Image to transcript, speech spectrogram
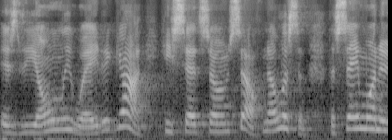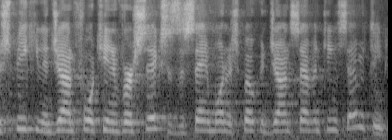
is the only way to God. He said so himself. Now listen, the same one who's speaking in John 14 and verse 6 is the same one who spoke in John 17, 17.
